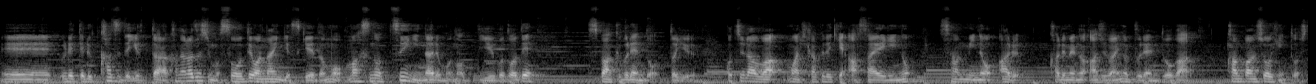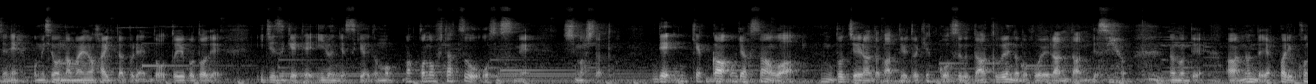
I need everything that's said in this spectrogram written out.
えー、売れてる数で言ったら必ずしもそうではないんですけれども、まあ、その対になるものっていうことでスパークブレンドというこちらはま比較的浅入りの酸味のある軽めの味わいのブレンドが看板商品としてねお店の名前の入ったブレンドということで位置づけているんですけれども、まあ、この2つをおすすめしましたと。で結果お客さんはどっち選んだかっていうと結構すぐダークブレンドの方を選んだんですよ。なのであなんだやっぱり好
